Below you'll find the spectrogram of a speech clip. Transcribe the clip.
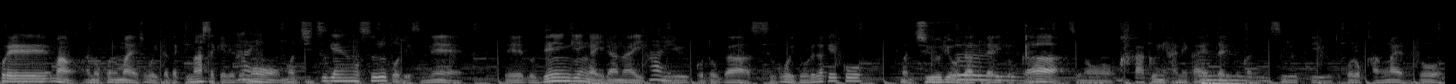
これ、まあ、あの、この前、賞をいただきましたけれども、まあ、実現をするとですね、えっ、と、電源がいらないっていうことが、すごいどれだけこう、まあ、重量だったりとか、その、価格に跳ね返ったりとかってするっていうところを考えると、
